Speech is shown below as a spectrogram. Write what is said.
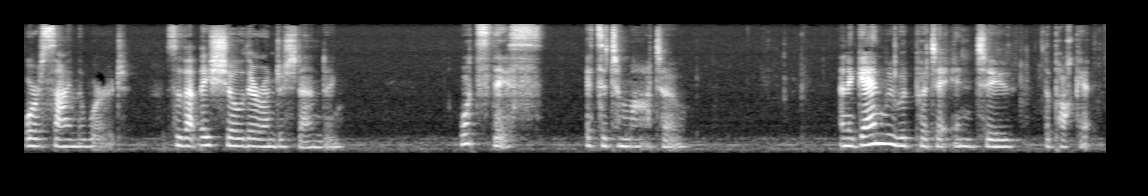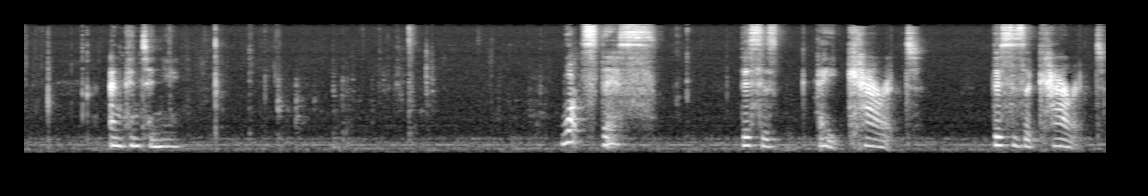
or sign the word so that they show their understanding. What's this? It's a tomato. And again, we would put it into the pocket and continue. What's this? This is a carrot. This is a carrot.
